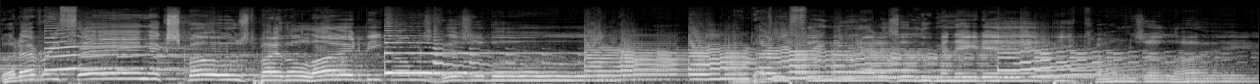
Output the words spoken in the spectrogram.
But everything exposed by the light becomes visible, and everything that is illuminated becomes a light.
